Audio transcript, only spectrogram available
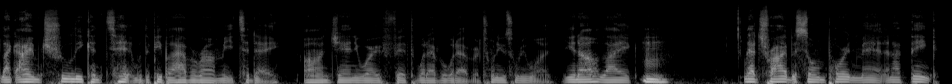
like I am truly content with the people I have around me today on January 5th, whatever, whatever, 2021. You know, like mm. that tribe is so important, man. And I think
